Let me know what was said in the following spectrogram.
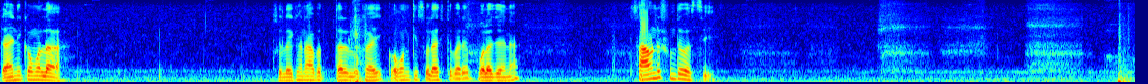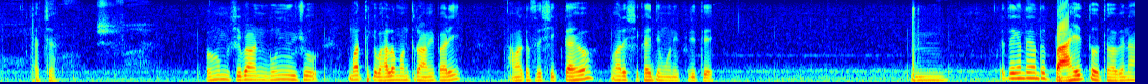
ডাইনি কমলা। চলো এখানে আবার তার লুকাই। কখন কি চলে আসতে পারে বলা যায় না। সাউন্ডও শুনতে পাচ্ছি। আচ্ছা। ওম শিবান গুনি উঁচু। তোমার থেকে ভালো মন্ত্র আমি পারি। আমার কাছে শিখতে হো, তোমার শিখাই দিই মনি ফ্রিতে। এখান থেকে তো বাহির তো হতে হবে না।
